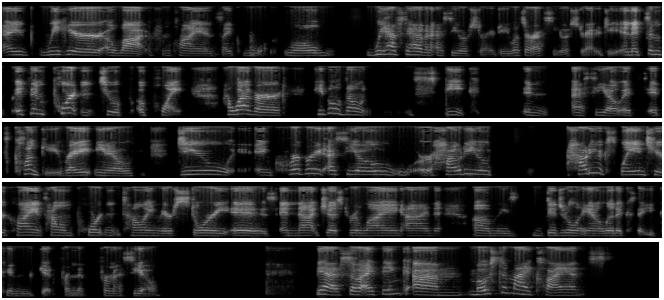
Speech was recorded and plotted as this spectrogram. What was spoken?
I we hear a lot from clients like well we have to have an SEO strategy. What's our SEO strategy? And it's it's important to a, a point. However, people don't speak in SEO. It's it's clunky, right? You know, do you incorporate SEO or how do you how do you explain to your clients how important telling their story is and not just relying on um, these digital analytics that you can get from the from SEO? Yeah, so I think um, most of my clients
